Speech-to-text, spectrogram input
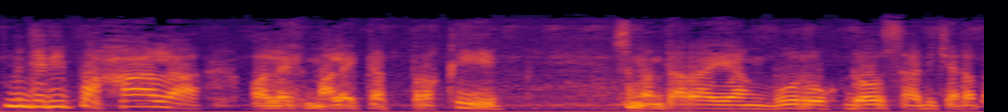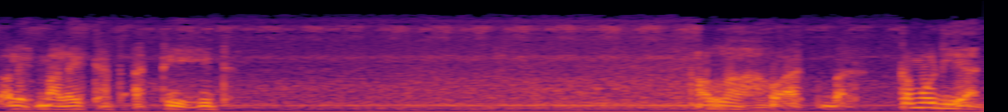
menjadi pahala oleh malaikat raqib. Sementara yang buruk dosa dicatat oleh malaikat atid. Allahu akbar. Kemudian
